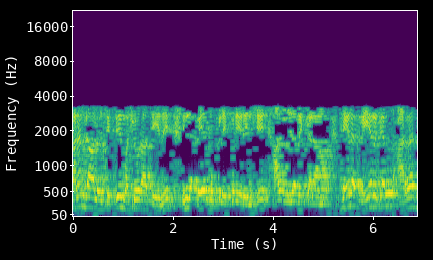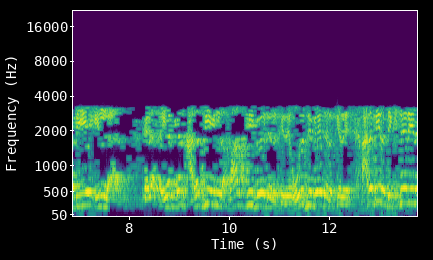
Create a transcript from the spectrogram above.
கலந்தாலோசித்து மசூரா செய்து இந்த பெயர் புக்கில் எப்படி இருந்துச்சு அதை வைக்கலாமா சில பெயர்கள் அரபியே இல்ல. சில பெயர்கள் அரபிய இல்ல பார்சி இருக்குது உருது வேர்டு இருக்குது. அரபியில டிக்ஷனரியில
